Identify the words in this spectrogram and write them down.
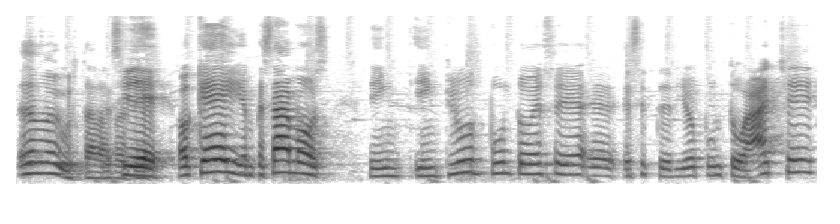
Eso no me gustaba. Así de, ok, empezamos. In- Include.stdio.h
